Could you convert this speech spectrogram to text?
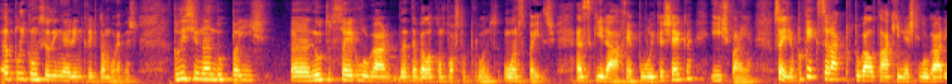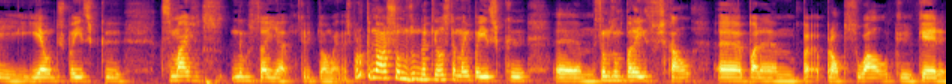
aplicam o seu dinheiro em criptomoedas, posicionando o país uh, no terceiro lugar da tabela composta por 11 países, a seguir à República Checa e Espanha. Ou seja, porquê é que será que Portugal está aqui neste lugar e, e é um dos países que, que se mais negocia criptomoedas? Porque nós somos um daqueles também países que um, somos um paraíso fiscal Uh, para, para o pessoal que quer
